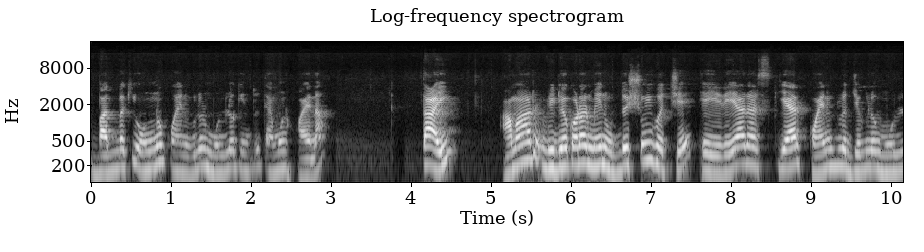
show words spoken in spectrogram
বাদবাকি অন্য কয়েনগুলোর মূল্য কিন্তু তেমন হয় না। তাই আমার ভিডিও করার মেন উদ্দেশ্যই হচ্ছে এই রেয়ার আর স্কেয়ার কয়েনগুলোর যেগুলো মূল্য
